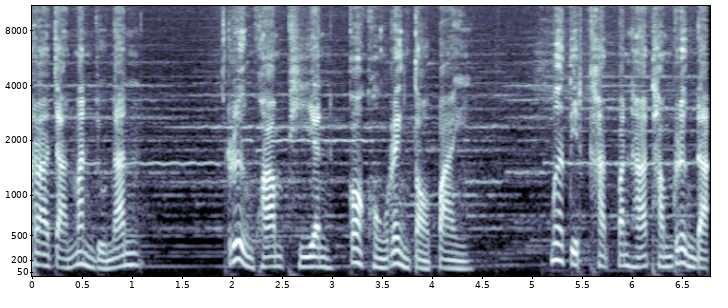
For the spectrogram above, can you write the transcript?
พระอาจารย์มั่นอยู่นั้น เรื่องความเพียรก็คงเร่งต่อไป เมื่อติดขัดปัญหาธรรมเรื่องใด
